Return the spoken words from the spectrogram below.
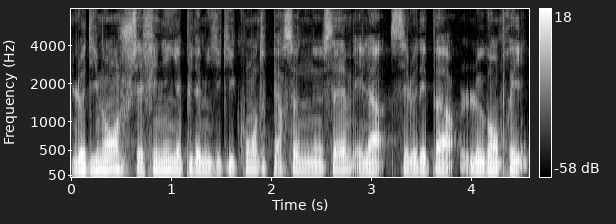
Le dimanche, c'est fini, il n'y a plus d'amitié qui compte, personne ne s'aime. Et là, c'est le départ, le Grand Prix.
